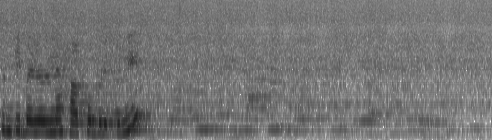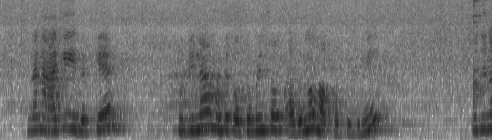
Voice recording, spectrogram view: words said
ಶುಂಠಿ, ಬೆಳ್ಳುಳ್ಳಿನ ಹಾಕೋಬಿಡ್ತೀನಿ. ನಾನು ಹಾಗೆ ಇದಕ್ಕೆ ಪುದೀನ ಮತ್ತು ಕೊತ್ತಂಬರಿ ಸೊಪ್ಪು ಅದನ್ನು ಹಾಕೋತಿದ್ದೀನಿ. ಪುದೀನ,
